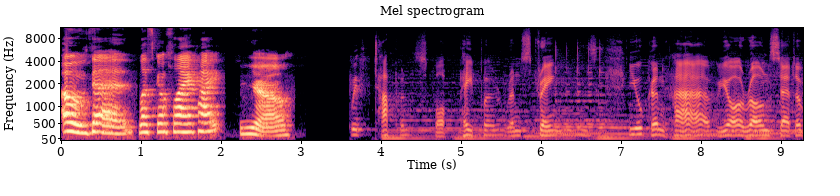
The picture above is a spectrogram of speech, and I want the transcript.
Oh, the let's go fly a kite. Yeah. With tuppence for paper and strings, you can have your own set of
